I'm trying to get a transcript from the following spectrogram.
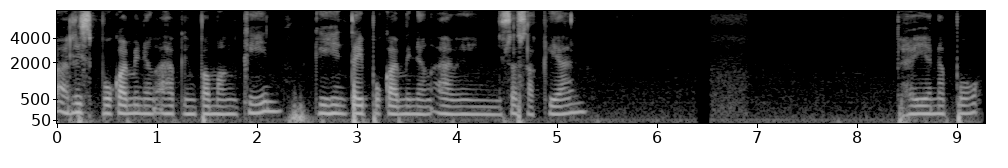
Paalis po kami ng aking pamangkin. Hihintay po kami ng aming sasakyan. Kaya na po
